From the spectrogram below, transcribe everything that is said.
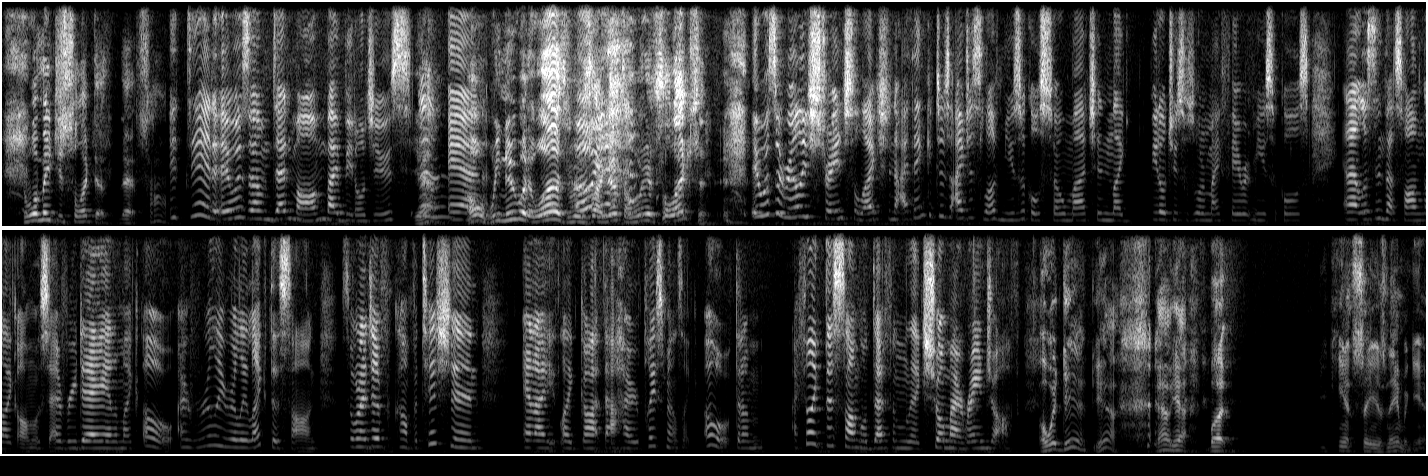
So what made you select that, that song? It did. It was um Dead Mom by Beetlejuice. Yeah. And oh, we knew what it was. But it's Oh, like yeah. that's a weird selection. it was a really strange selection. I think it just I just love musicals so much and like Beetlejuice was one of my favorite musicals. And I listened to that song like almost every day and I'm like, "Oh, I really really like this song." So when I did it for competition and I like got that higher placement, I was like, "Oh, then I'm I feel like this song will definitely like show my range off." Oh, it did. Yeah, yeah, yeah. But you can't say his name again.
